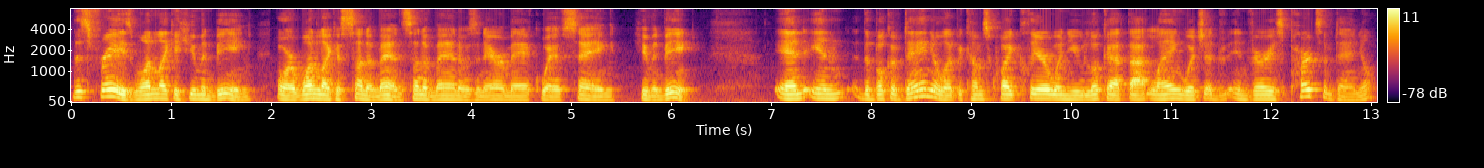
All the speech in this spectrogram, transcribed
This phrase, one like a human being, or one like a son of man, son of man was an Aramaic way of saying human being. And in the book of Daniel, it becomes quite clear when you look at that language in various parts of Daniel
